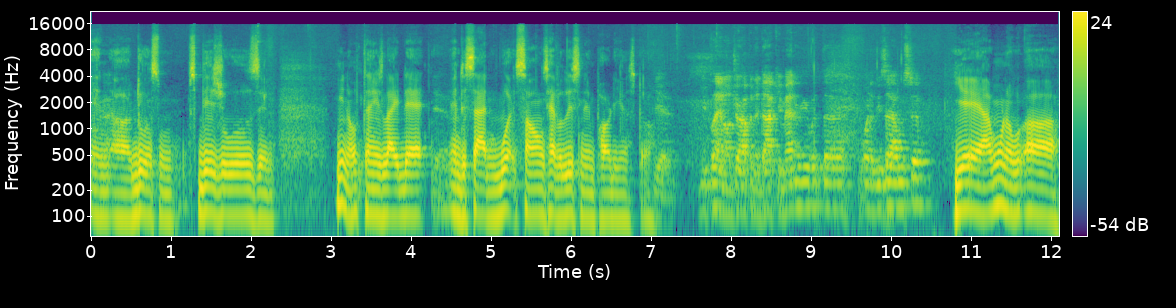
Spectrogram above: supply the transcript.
and uh, doing some visuals and you know things like that, Yeah. and deciding what songs have a listening party and stuff. Yeah. You plan on dropping a documentary with uh, one of these albums too? Yeah, I want to. Uh,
